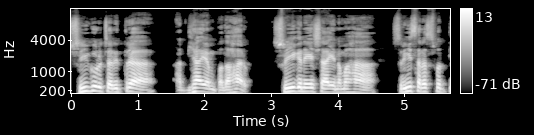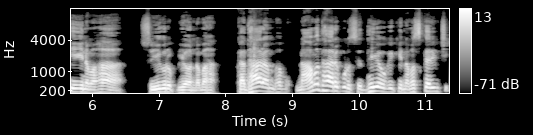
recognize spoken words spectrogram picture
శ్రీగురు చరిత్ర అధ్యాయం పదహారు. శ్రీ గణేశాయ నమ శ్రీ సరస్వతి నమ శ్రీగురుభ్యో నమ. కథారంభము. నామధారకుడు సిద్ధయోగికి నమస్కరించి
